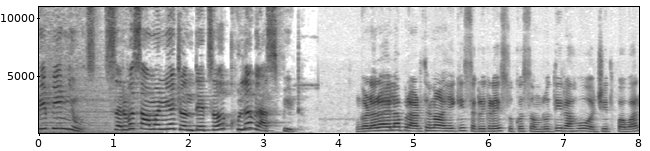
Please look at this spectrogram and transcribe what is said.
एबीपी न्यूज सर्वसामान्य जनतेचं खुलं व्यासपीठ. गणरायाला प्रार्थना आहे की सगळीकडे सुख समृद्धी राहो अजित पवार.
